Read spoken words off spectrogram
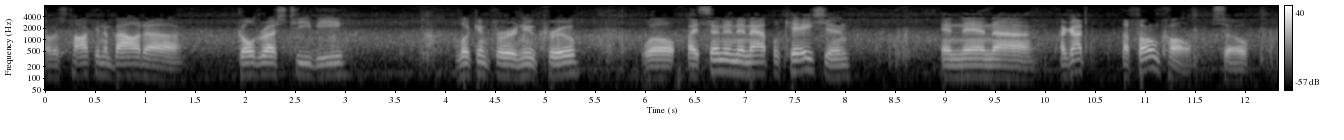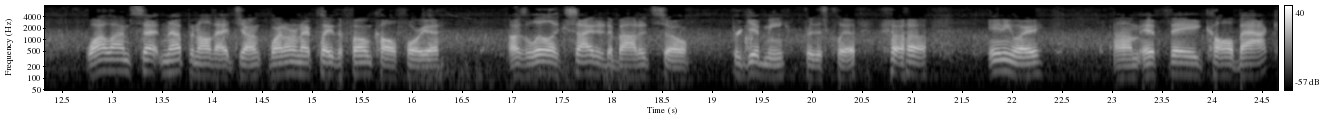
I was talking about uh, Gold Rush TV looking for a new crew. Well, I sent in an application and then uh, I got a phone call. So while I'm setting up and all that junk, why don't I play the phone call for you? I was a little excited about it, so forgive me for this clip. anyway, um, if they call back,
